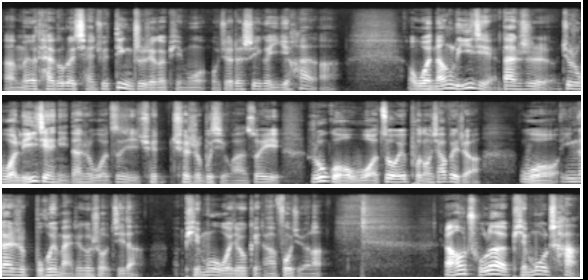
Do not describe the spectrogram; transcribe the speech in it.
呃，没有太多的钱去定制这个屏幕，我觉得是一个遗憾啊。我能理解，但是就是我理解你，但是我自己确确实不喜欢。所以如果我作为普通消费者，我应该是不会买这个手机的，屏幕我就给它否决了。然后除了屏幕差，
